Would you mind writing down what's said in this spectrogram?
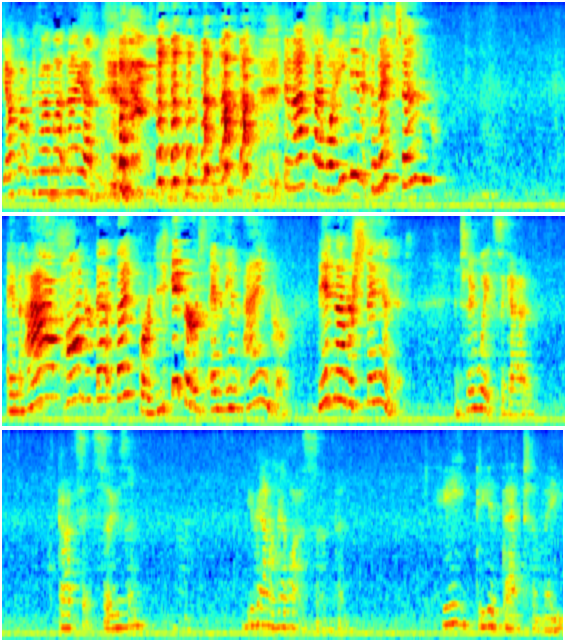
Y'all talk to God like that. and I'd say, well, he did it to me too. And I pondered that thing for years and in anger. Didn't understand it. And two weeks ago, God said, Susan, you got to realize something. He did that to me.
